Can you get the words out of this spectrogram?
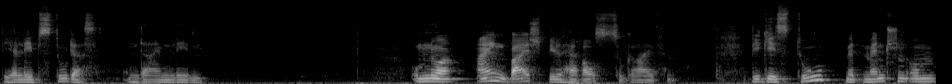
Wie erlebst du das in deinem Leben? Um nur ein Beispiel herauszugreifen, wie gehst du mit Menschen um,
